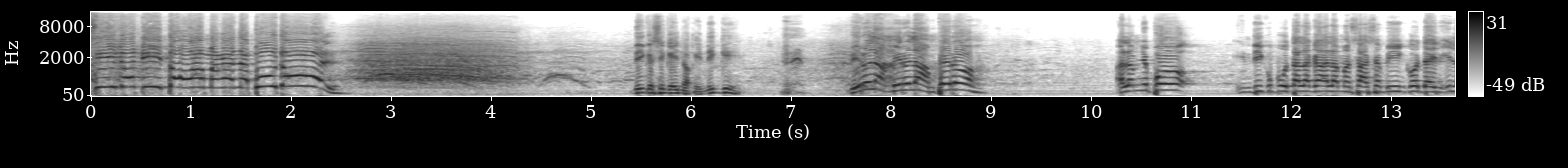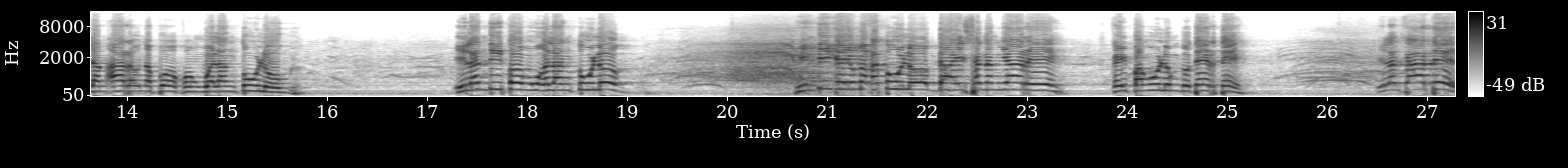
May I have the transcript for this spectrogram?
Sino dito ang mga nabudol? Di kasi kayo nakinig eh. Biro lang, biro lang. Pero, alam niyo po, hindi ko po talaga alam ang sasabihin ko dahil ilang araw na po kung walang tulog. Ilan dito ang walang tulog? Hindi kayo makatulog dahil sa nangyari kay Pangulong Duterte. Ilan sa atin?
